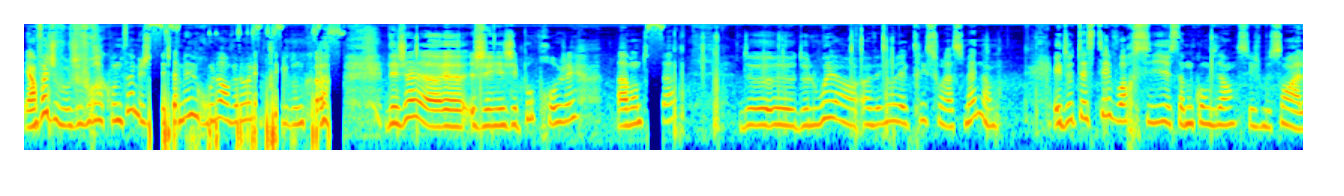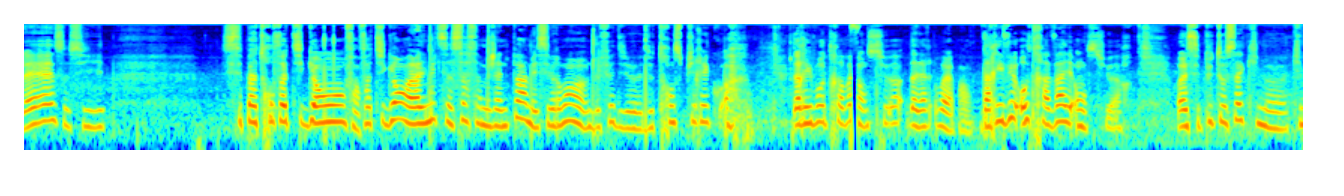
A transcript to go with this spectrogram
Et en fait, je vous, raconte ça, mais je n'ai jamais roulé en vélo électrique. Donc euh, déjà, j'ai pour projet, avant tout ça, de, de louer un, un, vélo électrique sur la semaine et de tester, voir si ça me convient, si je me sens à l'aise, si, c'est pas trop fatigant. Enfin, fatigant, à la limite, ça, ça, me gêne pas, mais c'est vraiment le fait de, transpirer, quoi. D'arriver au travail en sueur. Voilà, D'arriver au travail en sueur. Voilà, c'est plutôt ça qui me, qui.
